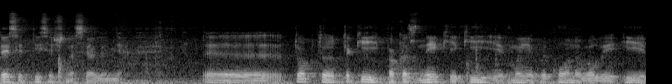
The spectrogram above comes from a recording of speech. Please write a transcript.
10 тисяч населення. Тобто такий показник, який ми виконували і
